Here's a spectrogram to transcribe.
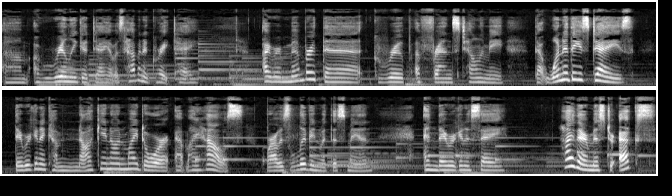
um, a really good day. I was having a great day. I remember the group of friends telling me that one of these days they were going to come knocking on my door at my house where I was living with this man, and they were going to say, Hi there, Mr. X.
